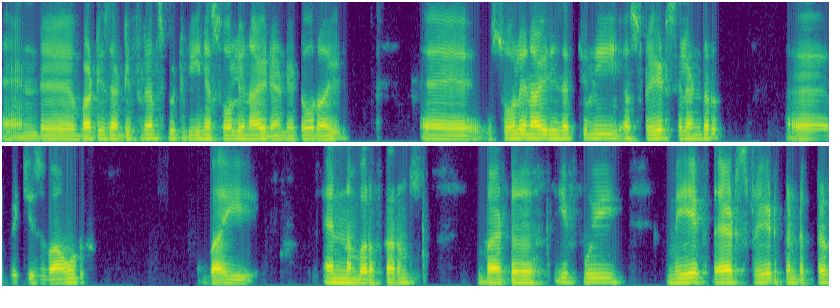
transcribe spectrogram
and uh, what is the difference between a solenoid and a toroid? Uh, solenoid is actually a straight cylinder uh, which is wound by n number of turns but uh, if we make that straight conductor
